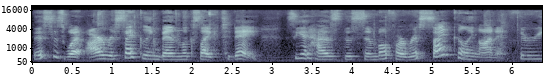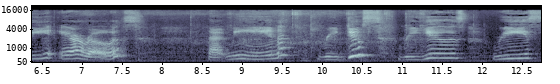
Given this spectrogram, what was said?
this is what our recycling bin looks like today. See, it has the symbol for recycling on it. Three arrows that mean reduce, reuse, recycle.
